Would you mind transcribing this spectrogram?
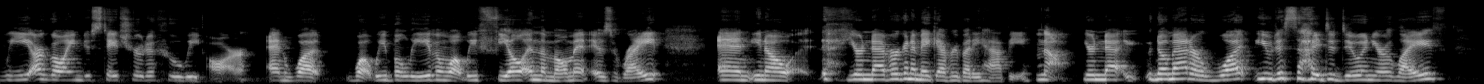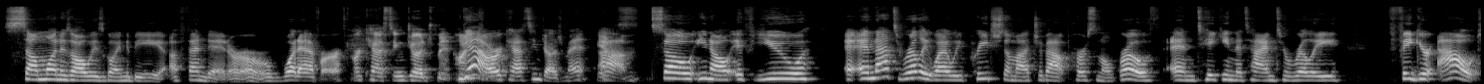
we are going to stay true to who we are and what what we believe and what we feel in the moment is right and you know you're never going to make everybody happy no you're ne- no matter what you decide to do in your life someone is always going to be offended or, or whatever or casting judgment yeah you. or casting judgment yes. um so you know if you and that's really why we preach so much about personal growth and taking the time to really figure out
